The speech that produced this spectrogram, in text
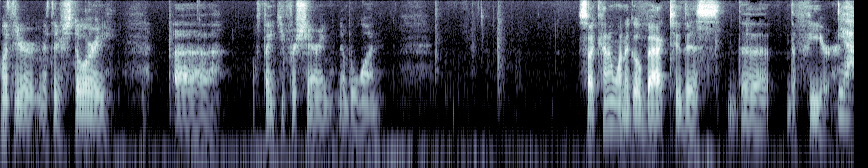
with your with your story. Uh, thank you for sharing. Number one. So I kind of want to go back to this the the fear. Yeah.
